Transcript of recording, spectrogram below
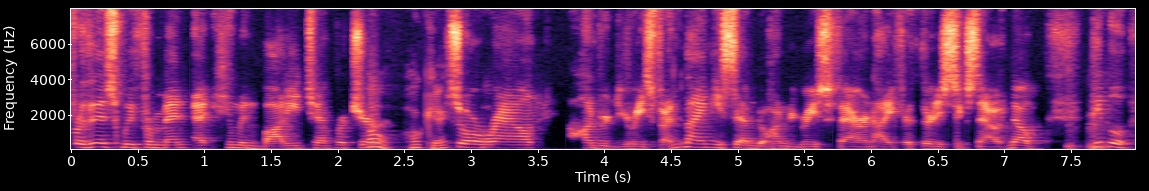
for this, we ferment at human body temperature. Oh, okay. So around 100 degrees Fahrenheit, 97 to 100 degrees Fahrenheit for 36 hours. Now, people,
